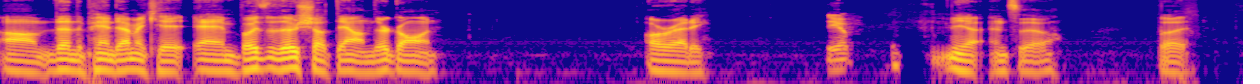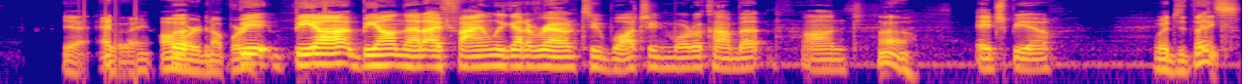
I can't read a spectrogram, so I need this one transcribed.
um, then the pandemic hit, and both of those shut down. They're gone already. Yep. Yeah, and so, but yeah. Anyway, onward and upward. be- beyond beyond that, I finally got around to watching Mortal Kombat on oh, HBO. what'd you think? It's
